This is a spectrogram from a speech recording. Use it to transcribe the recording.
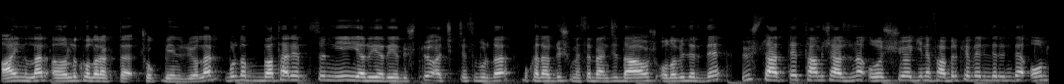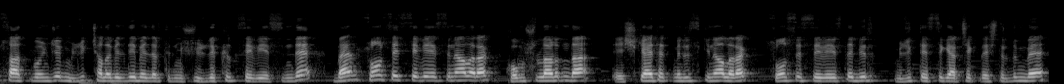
aynılar. Ağırlık olarak da çok benziyorlar. Burada bataryası niye yarı yarıya düştü? Açıkçası burada bu kadar düşmese bence daha hoş olabilirdi. 3 saatte tam şarjına ulaşıyor. Yine fabrika verilerinde 10 saat boyunca müzik çalabildiği belirtilmiş %40 seviyesinde. Ben son ses seviyesini alarak komşuların da şikayet etme riskini alarak son ses seviyesinde bir müzik testi gerçekleştirdim ve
